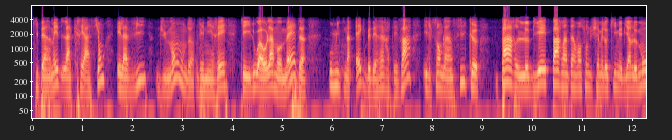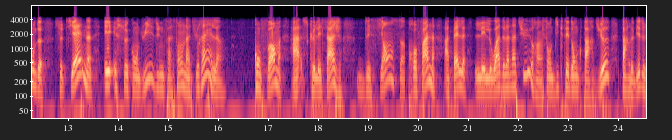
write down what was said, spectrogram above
qui permet la création et la vie du monde. Venire Keilu Aolam Omed, Umitna Ek Bederer Ateva, il semble ainsi que par le biais, par l'intervention du Shem Elohim, eh bien, le monde se tienne et se conduise d'une façon naturelle, conforme à ce que les sages des sciences profanes appellent les lois de la nature, qui sont dictées donc par Dieu, par le biais de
